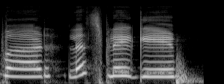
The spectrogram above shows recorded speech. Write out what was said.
Bird. Let's play a game.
